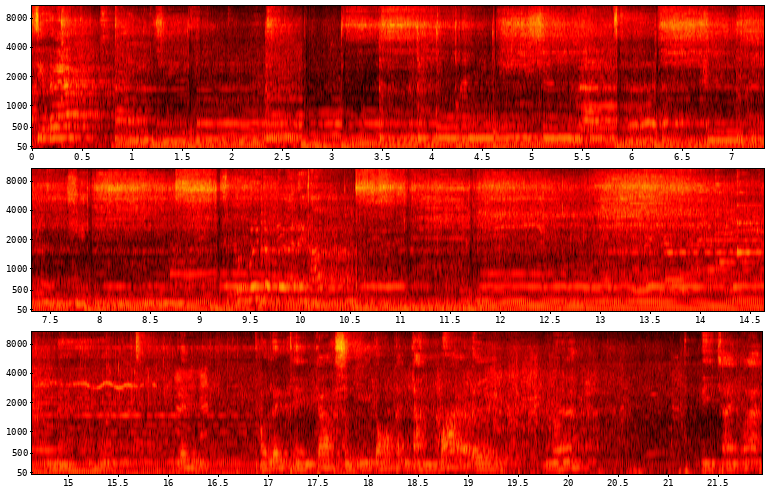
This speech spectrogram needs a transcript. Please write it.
30 ได้ไหมครับวันนี้ฉันรักเธอคือเรื่องจริงเสียงไว้องเยอะเลยครับ แหมเล่น พอเล่นเพลง 90นี่ร้องกันดังมากเลยนะดีใจมาก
